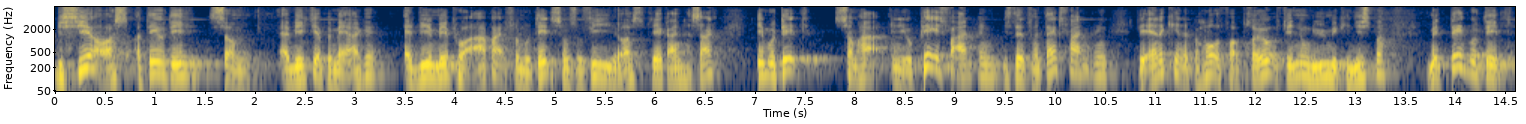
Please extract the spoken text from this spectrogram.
Vi siger også, og det er jo det, som er vigtigt at bemærke, at vi er med på at arbejde for en model, som Sofie også flere gange har sagt. En model, som har en europæisk forankring i stedet for en dansk forankring. Vi anerkender behovet for at prøve at finde nogle nye mekanismer. Men den model,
